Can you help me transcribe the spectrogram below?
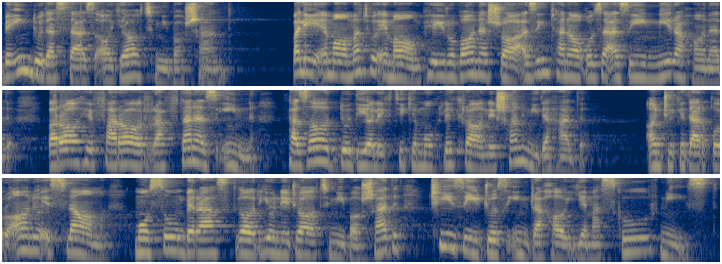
به این دو دسته از آیات می باشند. ولی امامت و امام پیروانش را از این تناقض عظیم میرهاند و راه فرار رفتن از این تضاد و دیالکتیک مهلک را نشان می‌دهد. آنچه که در قرآن و اسلام موسوم به رستگاری و نجات می باشد چیزی جز این رهایی مذکور نیست.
